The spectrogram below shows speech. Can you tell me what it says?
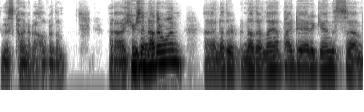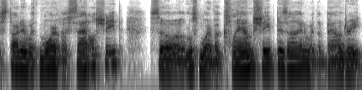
this kind of algorithm. Uh, here's another one, uh, another another lamp I did. Again, this um, started with more of a saddle shape. So almost more of a clam shape design where the boundary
